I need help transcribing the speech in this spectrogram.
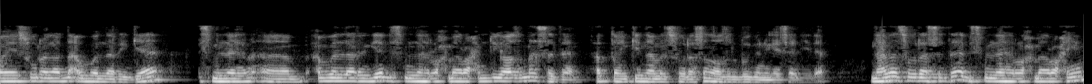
oyat suralarni avvallariga bismillah e, avvallariga bismillahi rohmanir rohimni yozmas edi. Hattoki naml surasi nozil bo'lgunigacha deydi. Naml surasida bismillahi rohmanir rohim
